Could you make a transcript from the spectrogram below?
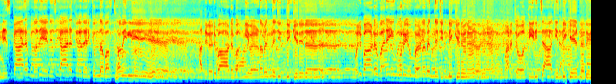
നിസ്കാരം അതേ നിസ്കാരത്തിന് ധരിക്കുന്ന വസ്ത്രമില്ലേ? അതിലൊരുപാട് ഭംഗി വേണമെന്ന് ചിന്തിക്കരുത്. ഒരുപാട് വരയും കുറിയും വേണമെന്ന് ചിന്തിക്കരുത്. മറിച്ചോ തിരിച്ചാ ചിന്തിക്കേണ്ടത്.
